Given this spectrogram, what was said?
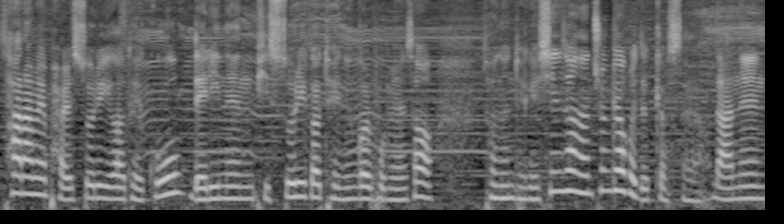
사람의 발소리가 되고 내리는 빗소리가 되는 걸 보면서 저는 되게 신선한 충격을 느꼈어요. 나는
